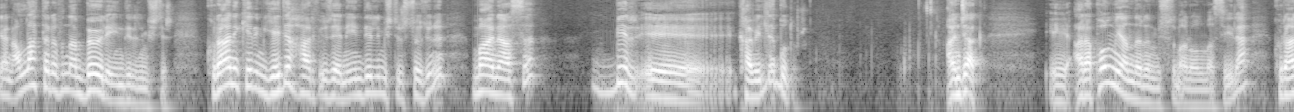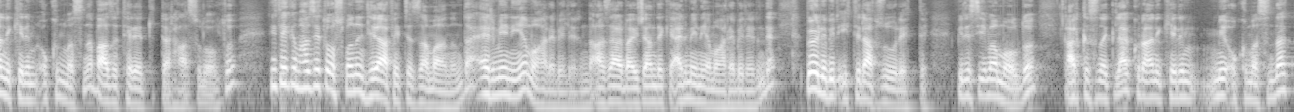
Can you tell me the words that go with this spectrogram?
Yani Allah tarafından böyle indirilmiştir. Kur'an-ı Kerim yedi harf üzerine indirilmiştir sözünün manası bir e, kabilde budur. Ancak e, Arap olmayanların Müslüman olmasıyla Kur'an-ı Kerim'in okunmasına bazı tereddütler hasıl oldu. Nitekim Hazreti Osman'ın hilafeti zamanında Ermeniye muharebelerinde, Azerbaycan'daki Ermeniye muharebelerinde böyle bir ihtilaf zuhur etti. Birisi imam oldu. Arkasındakiler Kur'an-ı Kerim'i okumasında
